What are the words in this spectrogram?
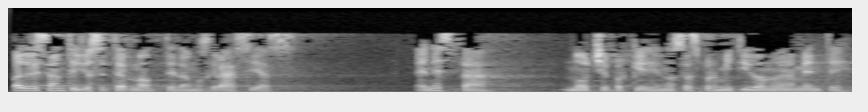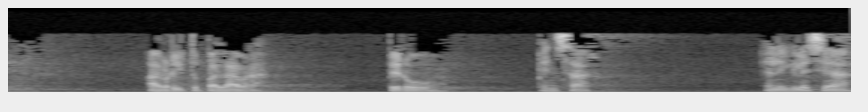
Padre Santo y Dios Eterno, te damos gracias en esta noche porque nos has permitido nuevamente abrir tu palabra, pero pensar en la iglesia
